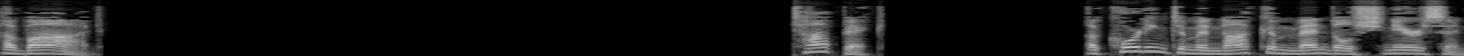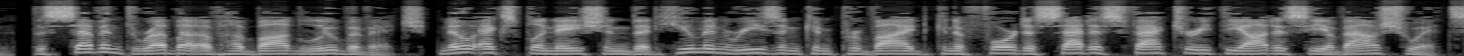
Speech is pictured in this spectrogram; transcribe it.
Chabad According to Menachem Mendel Schneerson, the seventh Rebbe of Chabad Lubavitch, no explanation that human reason can provide can afford a satisfactory theodicy of Auschwitz,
